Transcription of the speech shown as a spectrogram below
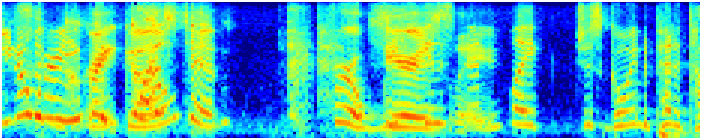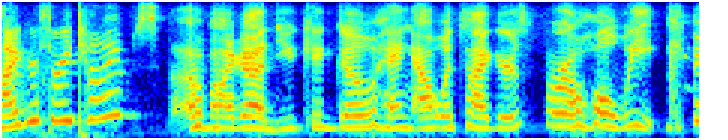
You know where you could great go? question. For a week Seriously. instead like just going to pet a tiger three times. Oh my god, you could go hang out with tigers for a whole week.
